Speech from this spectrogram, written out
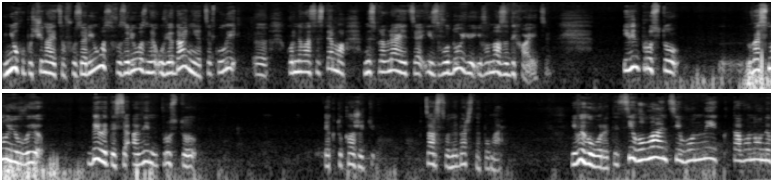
В нього починається фузаріоз. Фузаріозне увядання це коли е, корнева система не справляється із водою і вона задихається. І він просто весною ви дивитеся, а він просто, як то кажуть, царство небесне помер. І ви говорите, ці голландці, вони та воно не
